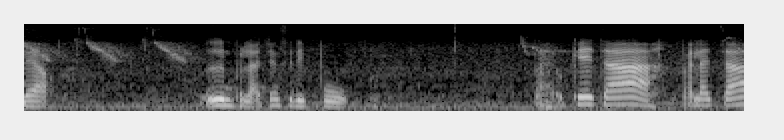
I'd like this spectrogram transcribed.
แล้ว อื่นเพิ่นละจังสิได้ปลูก ไป โอเคจ้า ไปละจ้า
